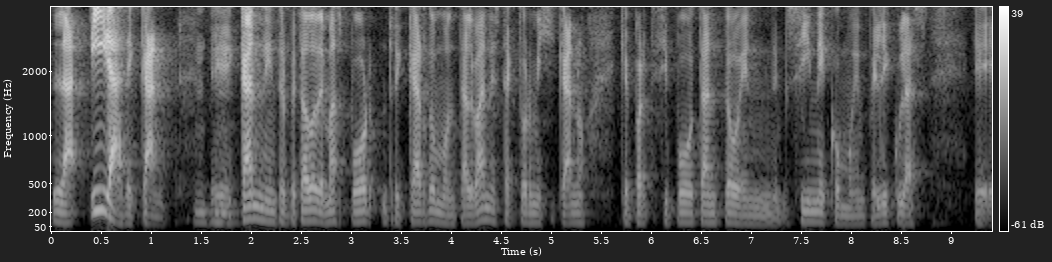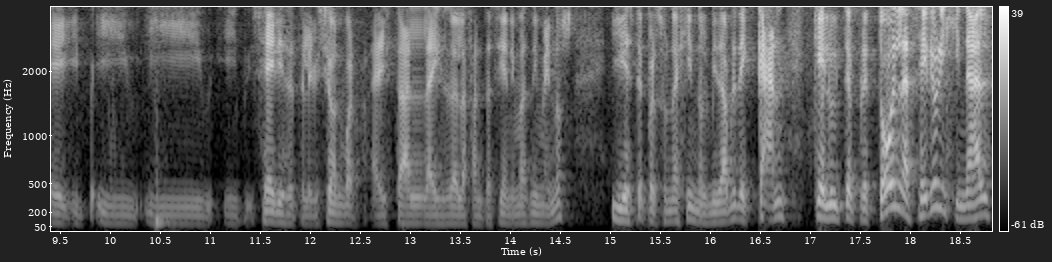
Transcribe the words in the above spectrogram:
la ira de Khan. Eh, Can, interpretado además por Ricardo Montalbán, este actor mexicano que participó tanto en cine como en películas eh, eh, y, series de televisión. Bueno, ahí está La Isla de la Fantasía, ni más ni menos. Y este personaje inolvidable de Can, que lo interpretó en la serie original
